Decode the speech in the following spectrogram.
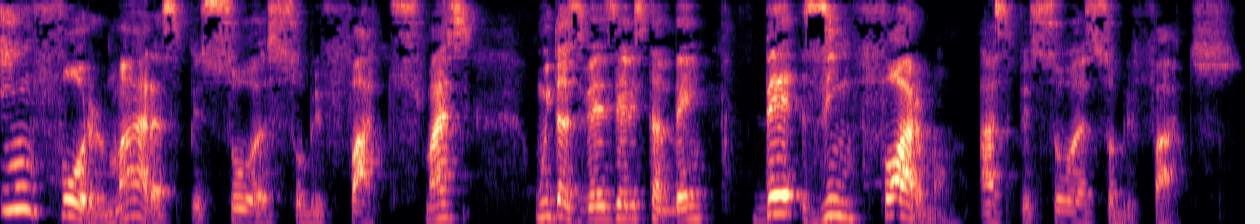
informar as pessoas sobre fatos, mas muitas vezes eles também desinformam as pessoas sobre fatos.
